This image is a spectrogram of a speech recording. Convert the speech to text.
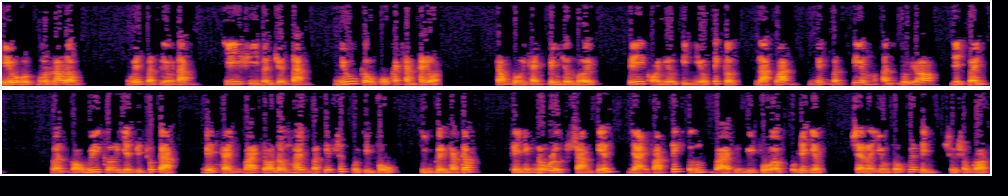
thiếu hụt nguồn lao động, nguyên vật liệu tăng, chi phí vận chuyển tăng, nhu cầu của khách hàng thay đổi. Trong bối cảnh bình thường mới, tuy có nhiều tín hiệu tích cực, lạc quan nhưng vẫn tiềm ẩn rủi ro dịch bệnh, vẫn có nguy cơ diễn biến phức tạp. Bên cạnh vai trò đồng hành và tiếp sức của chính phủ, chính quyền các cấp, thì những nỗ lực sáng kiến, giải pháp thích ứng và hướng đi phù hợp của doanh nghiệp sẽ là yếu tố quyết định sự sống còn.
